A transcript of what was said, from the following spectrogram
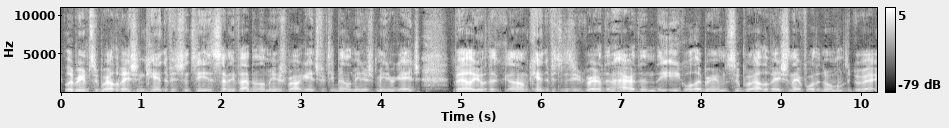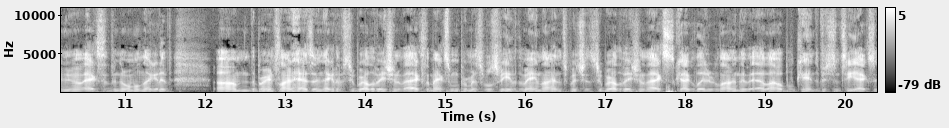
equilibrium super elevation. Cant deficiency is 75 millimeters broad gauge, 50 millimeters meter gauge. Value of the um, cant deficiency is greater than higher than the equilibrium super elevation. Therefore, the normal degree, you know, x is the normal negative um, the branch line has a negative super elevation of x. The maximum permissible speed of the main lines, which is super elevation of x, is calculated allowing the allowable cant deficiency x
